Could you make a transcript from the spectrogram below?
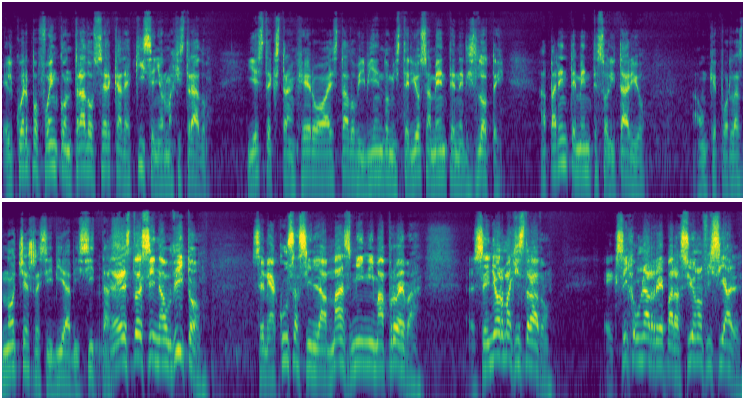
El cuerpo fue encontrado cerca de aquí, señor magistrado, y este extranjero ha estado viviendo misteriosamente en el islote, aparentemente solitario, aunque por las noches recibía visitas. Esto es inaudito. Se me acusa sin la más mínima prueba. Señor magistrado, exijo una reparación oficial.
